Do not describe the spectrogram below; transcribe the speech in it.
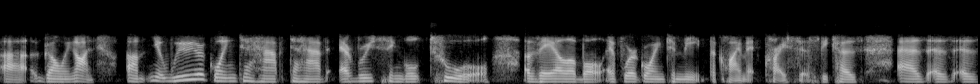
uh, going on. Um, you know, we are going to have to have every single tool available if we're going to meet the climate crisis. Because as as as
